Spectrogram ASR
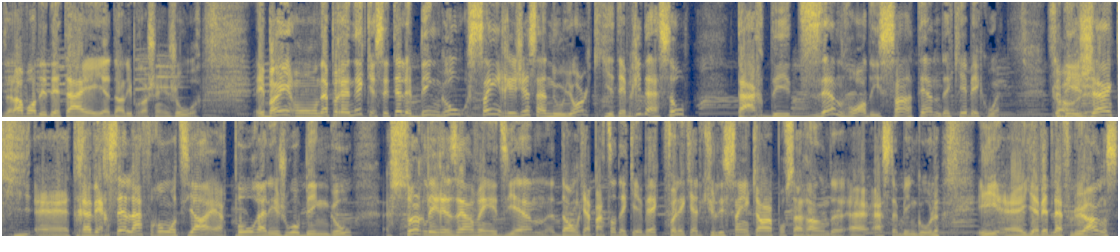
Vous allez avoir des détails dans les prochains jours. Eh bien, on apprenait que c'était le bingo Saint-Régis à New York qui était pris d'assaut par des dizaines, voire des centaines de Québécois. C'est des gens qui euh, traversaient la frontière pour aller jouer au bingo euh, sur les réserves indiennes. Donc, à partir de Québec, il fallait calculer 5 heures pour se rendre à, à ce bingo-là. Et euh, il y avait de l'affluence.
